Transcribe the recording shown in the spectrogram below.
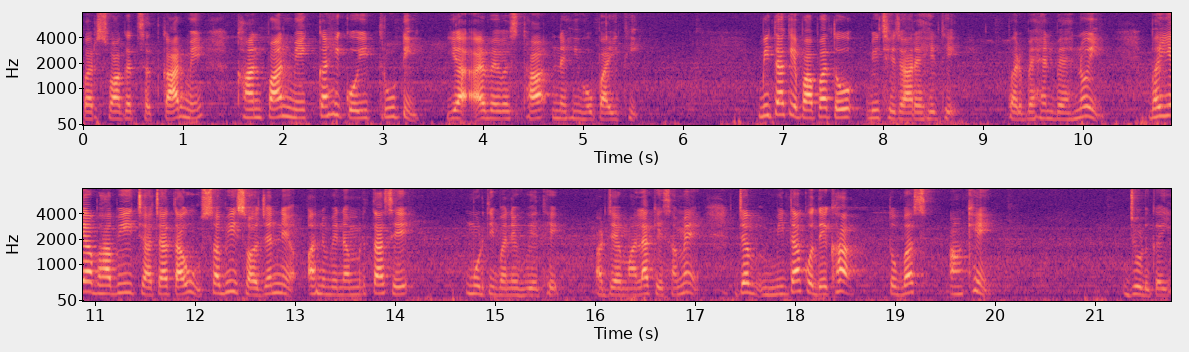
पर स्वागत सत्कार में खान पान में कहीं कोई त्रुटि या अव्यवस्था नहीं हो पाई थी। मीता के पापा तो पीछे जा रहे थे, पर बहन बहनोई भैया, भाभी चाचा ताऊ सभी सौजन्य, अनविनम्रता से मूर्ति बने हुए थे। और जयमाला के समय जब मीता को देखा तो बस आँखें जुड़ गई।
